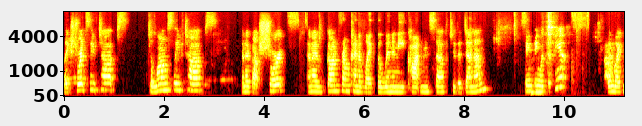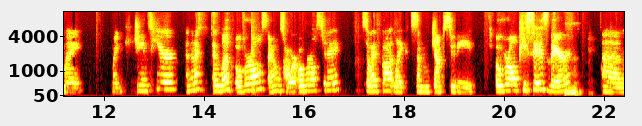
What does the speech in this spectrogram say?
like short sleeve tops to long sleeve tops. And I've got shorts and I've gone from kind of like the lineny cotton stuff to the denim. Same thing with the pants. Then like my my jeans here. And then I, I love overalls. I almost wore overalls today. So I've got like some jumpsuity overall pieces there. Um,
